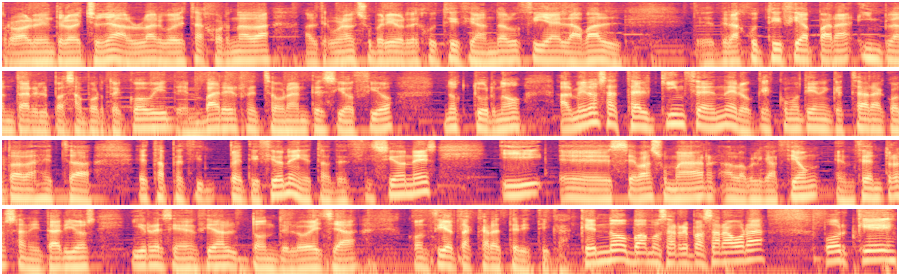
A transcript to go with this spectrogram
probablemente lo ha hecho ya a lo largo de esta jornada, al Tribunal Superior de Justicia de Andalucía el aval eh, de la justicia para implantar el pasaporte COVID en bares, restaurantes y ocio nocturno, al menos hasta el 15 de enero, que es como tienen que estar acotadas estas peticiones y estas decisiones, y eh, se va a sumar a la obligación en centros sanitarios y residencial donde lo es ya con ciertas características, que no vamos a repasar ahora porque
